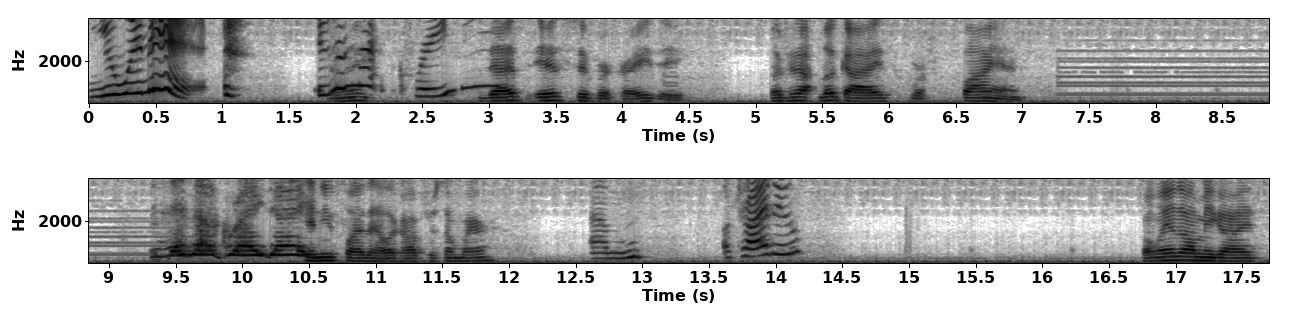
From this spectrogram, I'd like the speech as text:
you in it. Isn't Really? that crazy? That is super crazy. Look at that. Look, guys. We're flying. Isn't that crazy? Can you fly the helicopter somewhere? Um, I'll try to. Don't land on me, guys.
